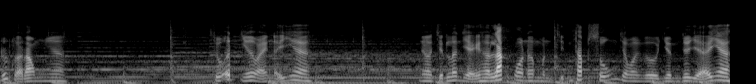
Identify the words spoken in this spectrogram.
Rất là đông nha. Chú ít như các bạn nghĩ nha nhưng mà chỉnh lên vậy hơi lắc quá nên mình chỉnh thấp xuống cho mọi người nhìn cho dễ nha.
